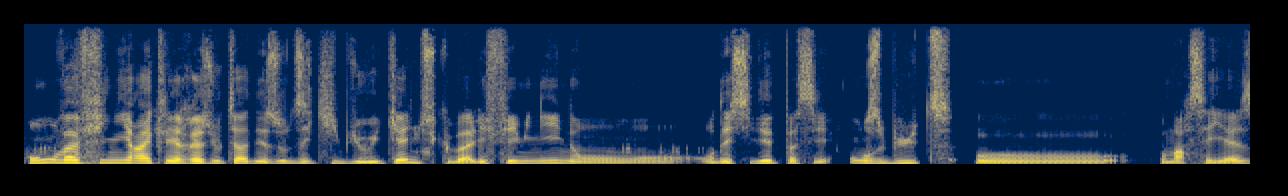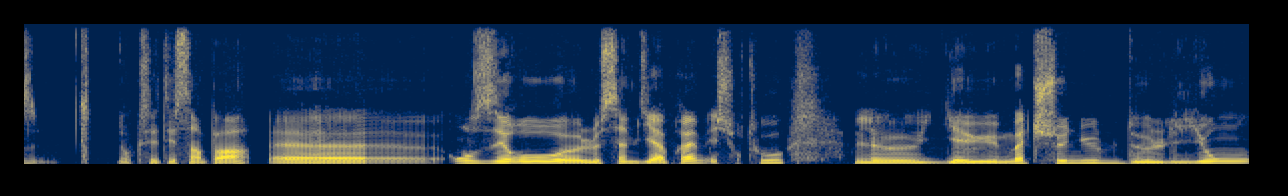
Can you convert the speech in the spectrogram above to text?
On va finir avec les résultats des autres équipes du week-end, puisque bah, les féminines ont, décidé de passer 11 buts aux, Marseillaises. Donc c'était sympa. 11-0 euh, euh, le samedi après, et surtout il y a eu match nul de Lyon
